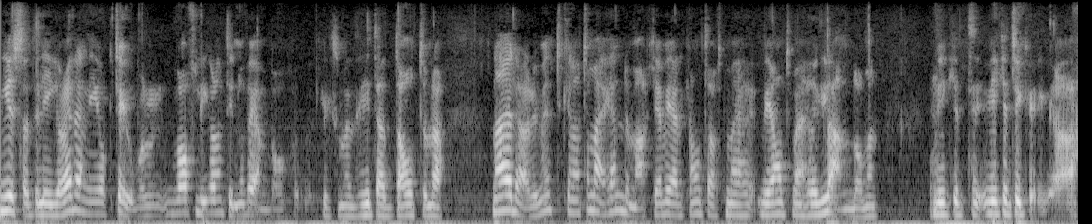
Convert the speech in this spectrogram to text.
just att det ligger redan i oktober. Varför ligger det inte i november? Liksom att hitta ett datum där. Nej, där hade vi inte kunnat ta med Händemark. Vi, hade inte haft med, vi har inte med Höglander. Men vilket, vilket tycker... Ja,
